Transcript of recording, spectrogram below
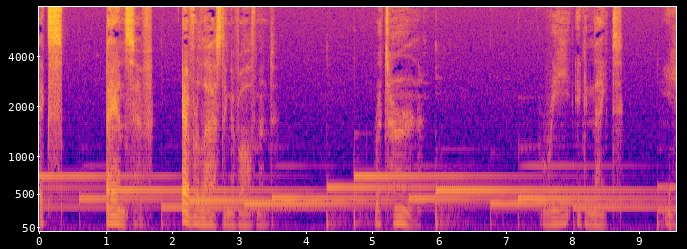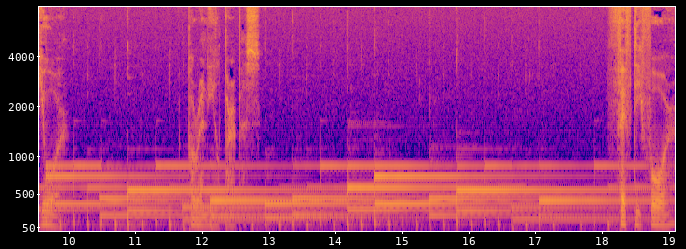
expansive, everlasting involvement. Return. Reignite your perennial purpose. Fifty-four.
